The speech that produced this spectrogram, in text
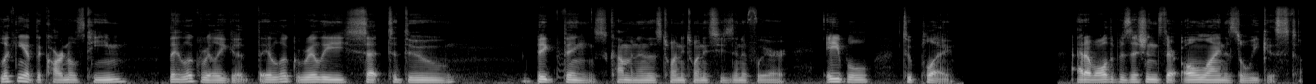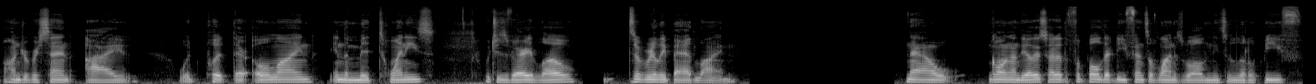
Looking at the Cardinals team, they look really good. They look really set to do big things coming in this 2020 season if we are able to play. Out of all the positions, their O line is the weakest. 100%, I would put their O line in the mid 20s, which is very low. It's a really bad line. Now, going on the other side of the football, their defensive line as well needs a little beef.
